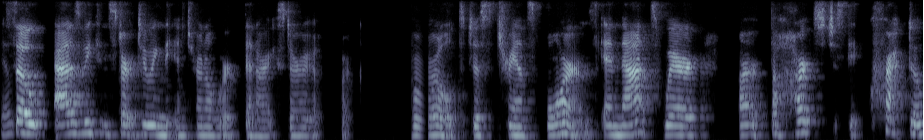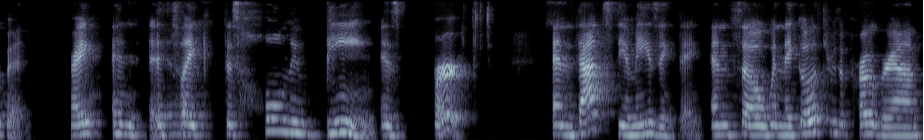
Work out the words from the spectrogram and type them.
Yep. so as we can start doing the internal work then our exterior work world just transforms and that's where our the hearts just get cracked open right? And it's yeah. like this whole new being is birthed. And that's the amazing thing. And so when they go through the program,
